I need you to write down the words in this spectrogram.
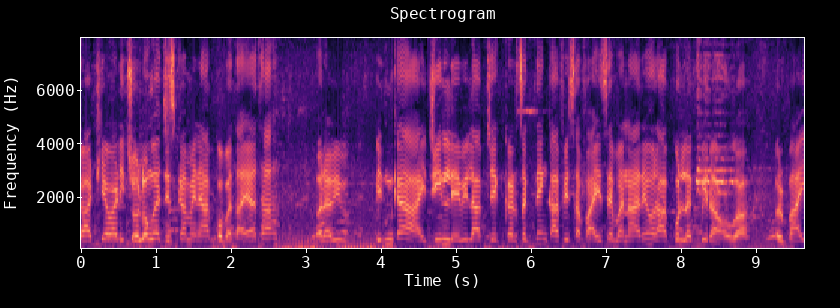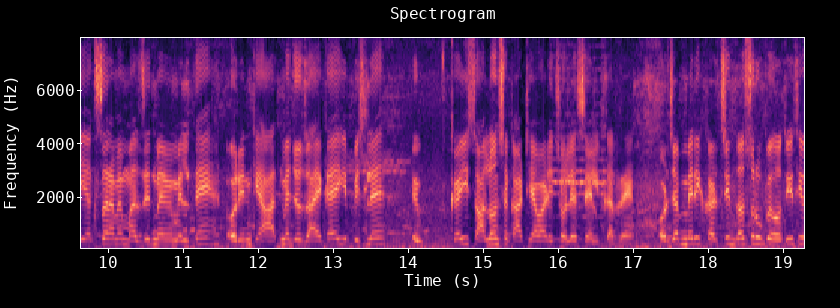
काठियावाड़ी छोलों का जिसका मैंने आपको बताया था। और अभी इनका हाइजीन लेवल आप चेक कर सकते हैं काफ़ी सफ़ाई से बना रहे हैं और आपको लग भी रहा होगा। और भाई अक्सर हमें मस्जिद में भी मिलते हैं और इनके हाथ में जो जायका है ये पिछले कई सालों से काठियावाड़ी छोले सेल कर रहे हैं। और जब मेरी खर्ची दस रुपये होती थी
